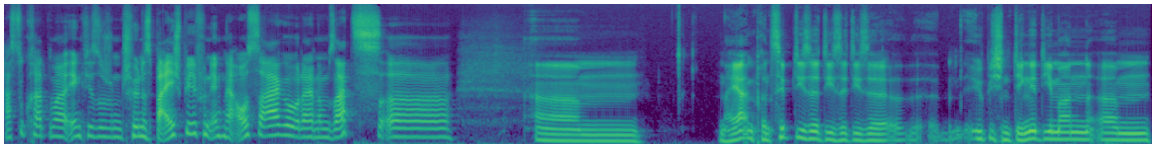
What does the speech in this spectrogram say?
Hast du gerade mal irgendwie so ein schönes Beispiel von irgendeiner Aussage oder einem Satz? Äh ähm, naja, im Prinzip diese, diese, diese äh, üblichen Dinge, die man ähm,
